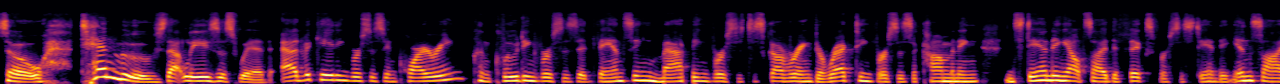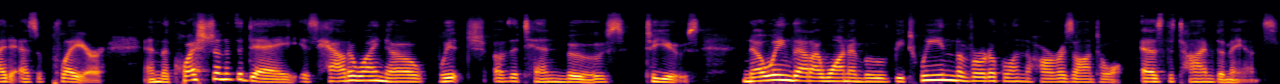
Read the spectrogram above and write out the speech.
So, 10 moves that leaves us with advocating versus inquiring, concluding versus advancing, mapping versus discovering, directing versus accommodating, and standing outside to fix versus standing inside as a player. And the question of the day is how do I know which of the 10 moves to use? Knowing that I want to move between the vertical and the horizontal as the time demands.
